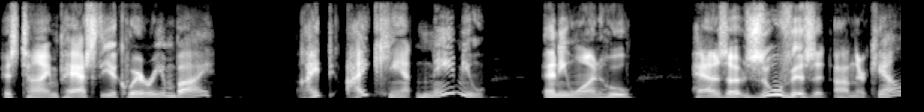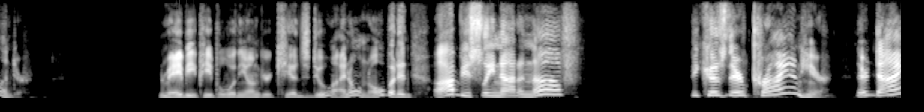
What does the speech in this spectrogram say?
Has time passed the aquarium by? I i can't name you anyone who has a zoo visit on their calendar. Maybe people with younger kids do. I don't know, but it, obviously not enough because they're crying here. They're dying.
